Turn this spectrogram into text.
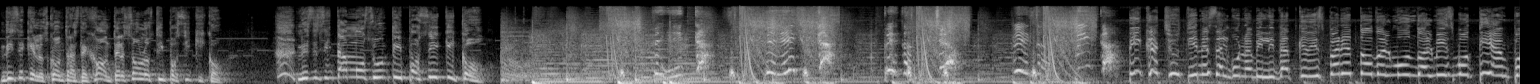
dice que los contras de Hunter son los tipos psíquico. ¡Necesitamos un tipo psíquico! Pica. Pica. Pikachu. Pica, pica. Pikachu, ¿tienes alguna habilidad que dispare a todo el mundo al mismo tiempo?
